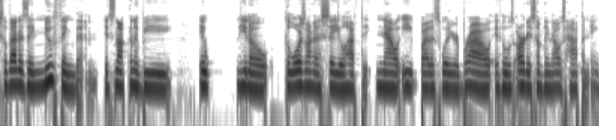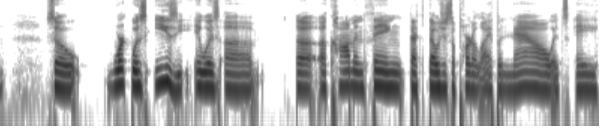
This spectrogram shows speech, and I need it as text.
So that is a new thing then. It's not going to be, it, you know, the Lord's not going to say you'll have to now eat by the sweat of your brow if it was already something that was happening. So work was easy. It was uh, a, a common thing that that was just a part of life. But now it's a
